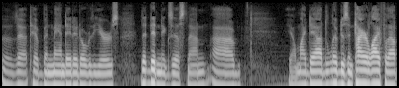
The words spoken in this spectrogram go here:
uh, that have been mandated over the years that didn't exist then. Um you know, my dad lived his entire life without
